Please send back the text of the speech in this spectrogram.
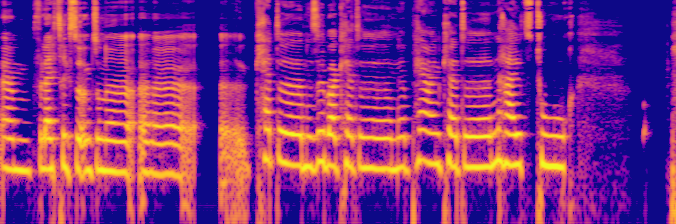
ähm, vielleicht trägst du irgendeine so äh, äh, Kette, eine Silberkette, eine Perlenkette, ein Halstuch. Es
